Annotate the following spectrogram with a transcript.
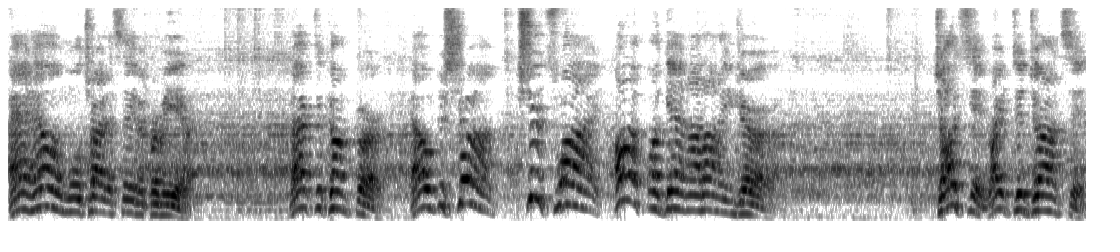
and Helm will try to save it from here. Back to Compher. Strong shoots wide. Off again on Oettinger. Johnson, right to Johnson.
